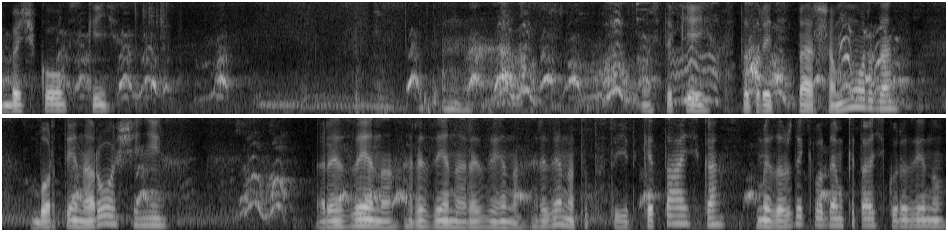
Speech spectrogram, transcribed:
Бечковський. Ось такий 131 морда, борти нарощені. Резина, резина, резина. Резина тут стоїть китайська. Ми завжди кладемо китайську резину.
